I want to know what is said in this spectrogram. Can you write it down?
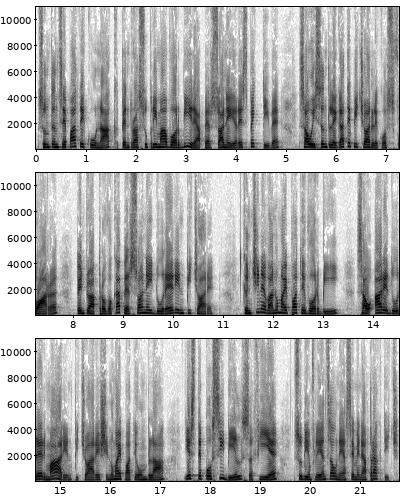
sunt înțepate cu un ac pentru a suprima vorbirea persoanei respective sau îi sunt legate picioarele cu o sfoară pentru a provoca persoanei dureri în picioare. Când cineva nu mai poate vorbi sau are dureri mari în picioare și nu mai poate umbla, este posibil să fie sub influența unei asemenea practici.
